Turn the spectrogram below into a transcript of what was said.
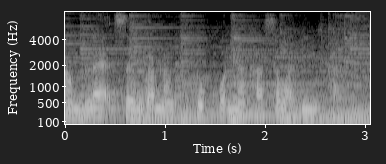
นำและเสริมกำลังทุกคนนะคะ สวัสดีค่ะ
